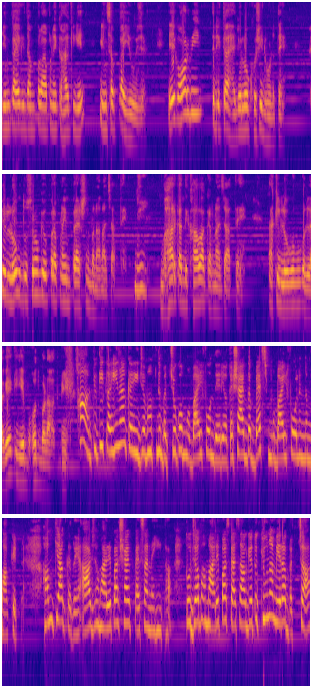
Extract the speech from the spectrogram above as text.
जिनका एग्ज़ाम्पल आपने कहा कि ये इन सब का यूज़ है। एक और भी तरीका है जो लोग खुशी ढूंढते हैं। फिर लोग दूसरों के ऊपर अपना इम्प्रेशन बनाना चाहते हैं। जी। बाहर का दिखावा करना चाहते हैं। ताकि लोगों को लगे कि ये बहुत बड़ा आदमी है। हाँ क्योंकि कहीं ना कहीं जब हम अपने बच्चों को मोबाइल फ़ोन दे रहे होते हैं, शायद the best mobile phone in the market हम क्या कर रहे हैं? आज हमारे पास शायद पैसा नहीं था। तो जब हमारे पास पैसा आ गया तो क्यों ना मेरा बच्चा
